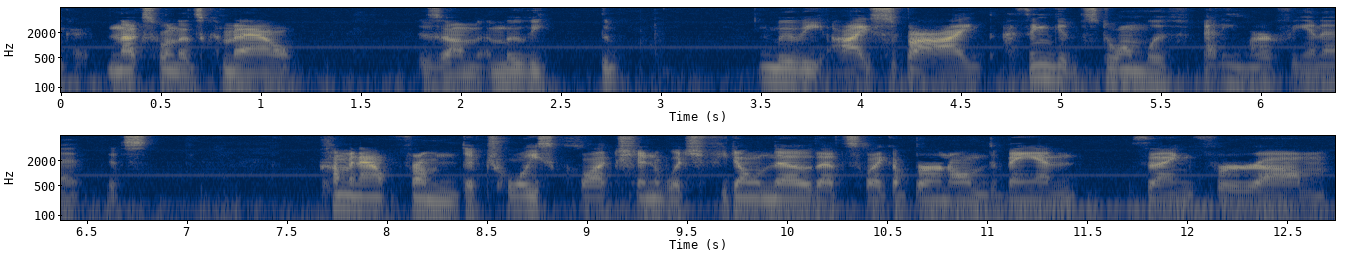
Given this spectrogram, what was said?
Okay. Next one that's coming out is um a movie movie I Spy. I think it's the one with Eddie Murphy in it. It's coming out from the Choice Collection, which if you don't know, that's like a burn on demand thing for um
